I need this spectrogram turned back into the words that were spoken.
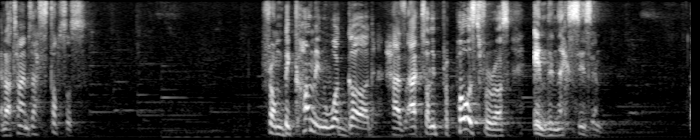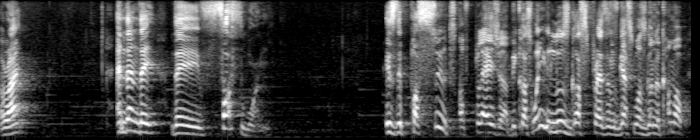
And at times that stops us from becoming what God has actually proposed for us in the next season. All right? And then the, the fourth one is the pursuit of pleasure. Because when you lose God's presence, guess what's going to come up?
